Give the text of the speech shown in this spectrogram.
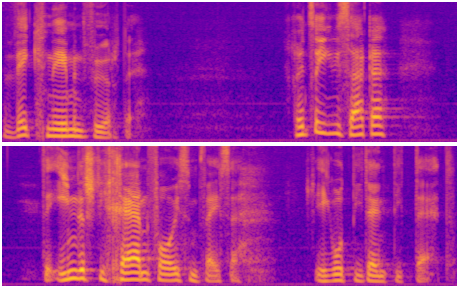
wegnehmen würde. Ich könnte irgendwie sagen, der innerste Kern von unserem Wesen ist irgendwo die Identität.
